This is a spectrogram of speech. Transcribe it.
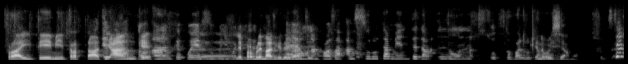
fra i temi trattati Esatto, anche, anche questo, eh, le problematiche È derivanti una cosa assolutamente da non sottovalutare. che noi siamo. sul. Stiamo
